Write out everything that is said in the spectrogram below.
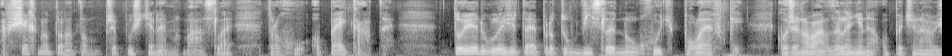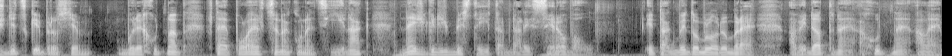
a všechno to na tom přepuštěném másle trochu opékáte. To je důležité pro tu výslednou chuť polévky. Kořenová zelenina opečená vždycky prostě bude chutnat v té polévce nakonec jinak, než když byste ji tam dali syrovou. I tak by to bylo dobré a vydatné a chutné, ale,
